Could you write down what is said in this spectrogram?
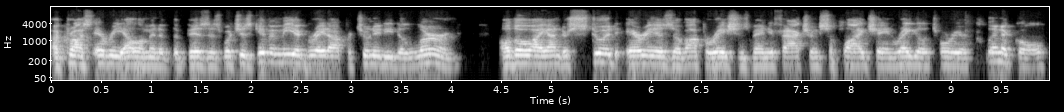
across every element of the business, which has given me a great opportunity to learn. Although I understood areas of operations, manufacturing, supply chain, regulatory, or clinical,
